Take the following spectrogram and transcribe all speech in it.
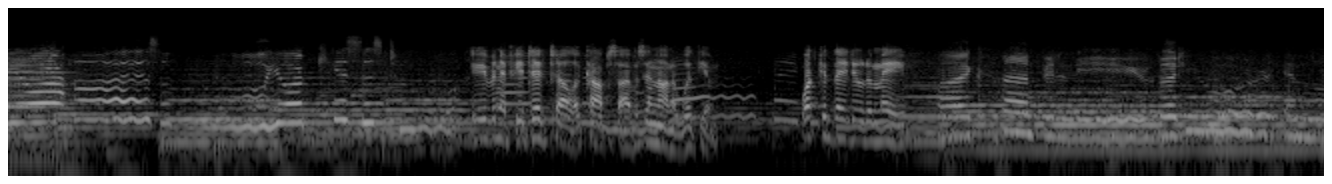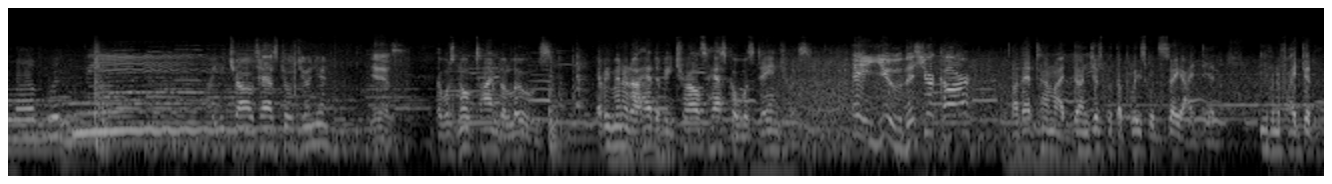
Your eyes are your kisses too. Even if you did tell the cops I was in on it with you, what could they do to me? I can't believe that you're Charles Haskell, Jr.? Yes. There was no time to lose. Every minute I had to be Charles Haskell was dangerous. Hey, you, this your car? By that time, I'd done just what the police would say I did, even if I didn't.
